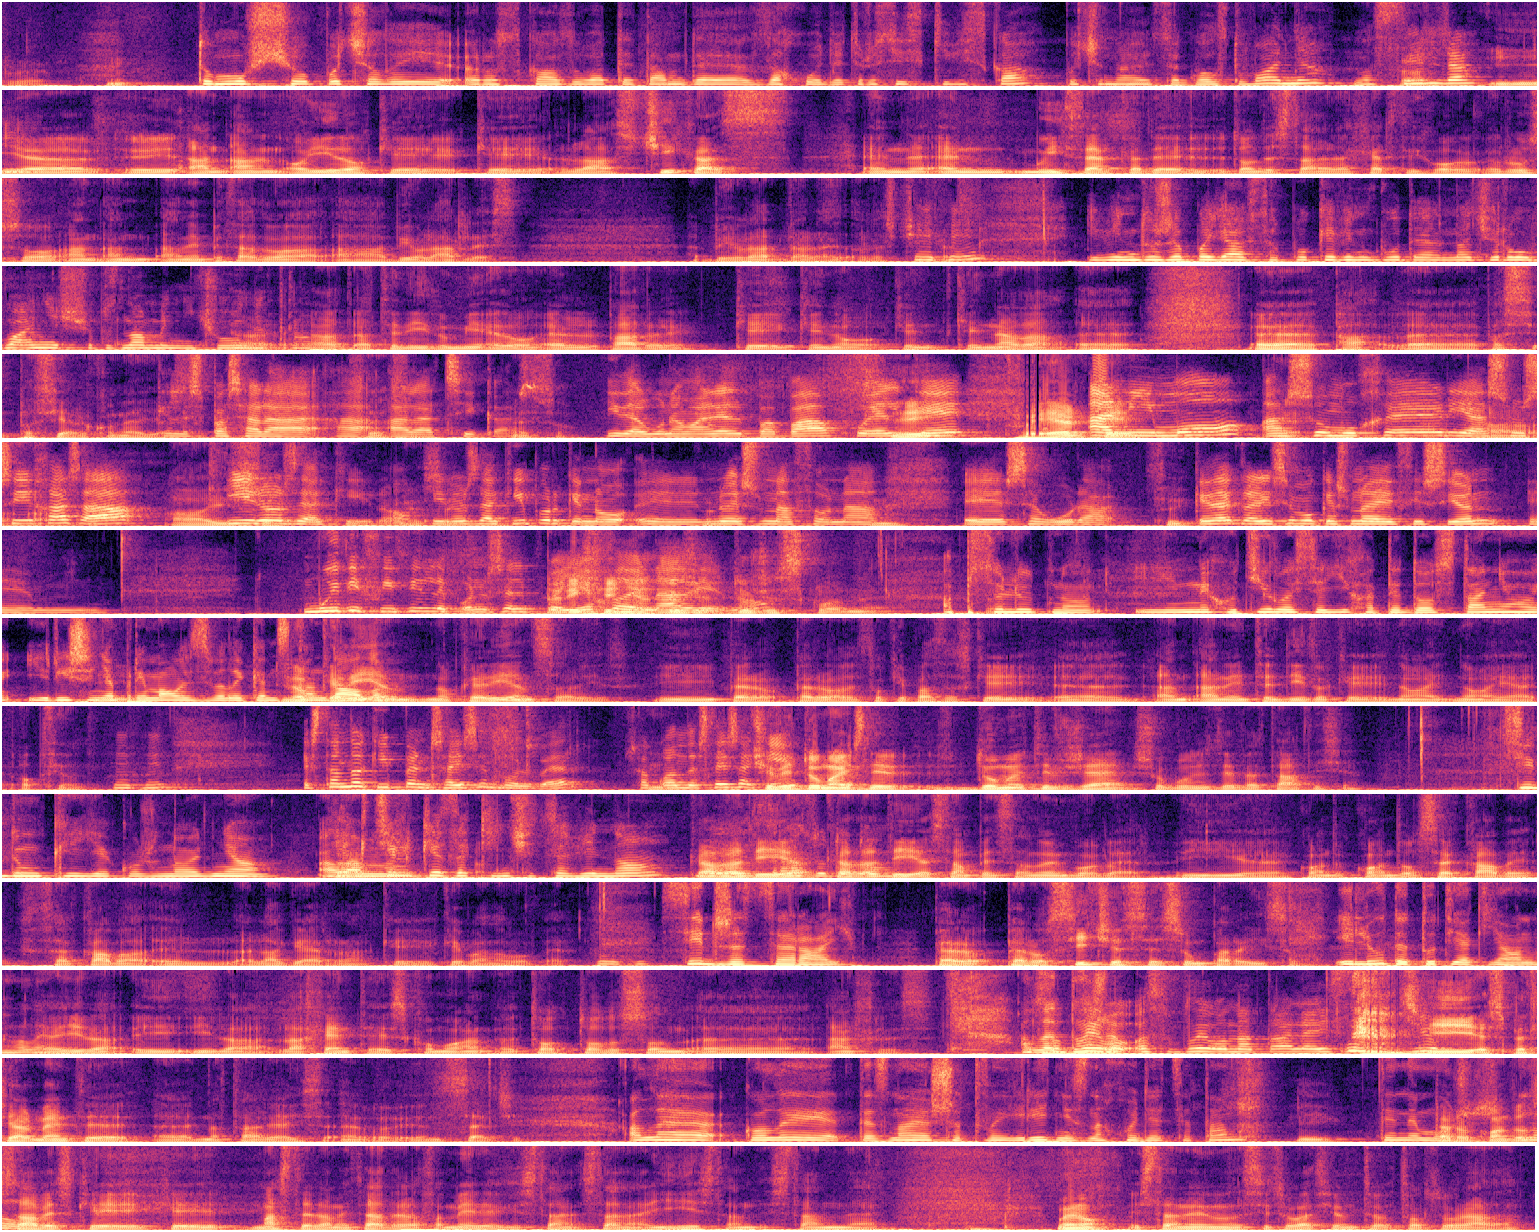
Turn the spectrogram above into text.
eh, Тому що почали розказувати там, де заходять російські війська, починаються гвалтування, насилля. y eh, eh, han, han oído que, que las chicas en, en muy cerca de donde está el ejército ruso han, han, han empezado a, a violarles, a violar a, la- a las chicas. І він дуже боявся, поки він буде на чергуванні, щоб з нами нічого не Ha, трапилося. ha tenido miedo el padre que, que, no, que, que nada eh, eh, pa, eh, pase- pasear con ellas. Que les pasará a, Sí, a sí, las chicas. eso. Y de alguna manera el papá fue el Sí, que fue el que- animó a eh, su mujer y a, a- sus hijas a, a irse. iros de aquí, ¿no? Exacto. Iros de aquí porque no, eh, no es una zona eh, segura. Sí. Queda clarísimo que es una decisión eh, muy difícil de ponerse el pellejo de Рішення nadie, дуже, ¿no? дуже складне. Абсолютно. І не хотілося їхати до останнього, і рішення Ні. приймалось з великим No скандалом. querían, no querían salir, y, pero, pero lo que pasa es que eh, han, han entendido que no hay, no hay opción. Estando aquí, ¿pensáis en volver? O sea, cuando estéis aquí... Чи ви думаєте, думаєте вже, що будете вертатися? Ці думки є кожного дня, але да. тільки закінчиться війна, Cada día, cada día están pensando en volver y eh, cuando, cuando se acabe, se acaba el- la guerra que, que van a volver. Сіджа це рай. Pero, pero Sitges es un paraíso І люди тут як янголи. ahí la, y, y la, la gente es como, to- todos son eh, ángeles Але Особливо, дуже особливо Наталя і Серджо. y especialmente eh, Natalia y, Se- eh, але коли ти знаєш, що твої рідні знаходяться там, Y- ти не Pero cuando ну, sabes que, que más de la mitad de la familia que están, están ahí, están, están eh, bueno, están en una situación to- torturada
